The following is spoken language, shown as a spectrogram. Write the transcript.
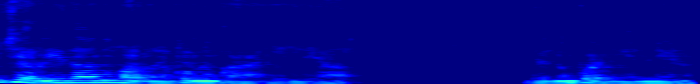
പണി ചെറിയതാന്ന് പറഞ്ഞിട്ടൊന്നും കാര്യമില്ല. ഇതിനും പണി തന്നെയാണ്.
